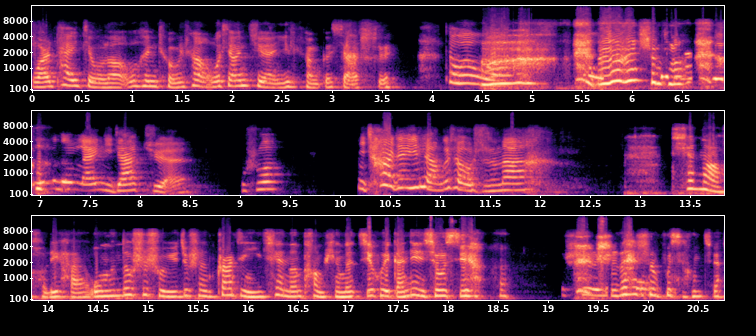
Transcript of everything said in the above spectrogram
玩太久了，我很惆怅，我想卷一两个小时。他问我，什么？我能不能来你家卷？我说，你差这一两个小时呢。天呐，好厉害！我们都是属于就是抓紧一切能躺平的机会，赶紧休息。是，实在是不想卷，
